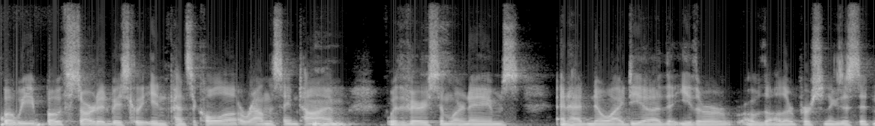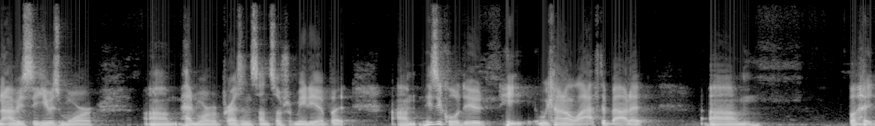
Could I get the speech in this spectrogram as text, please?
but we both started basically in Pensacola around the same time with very similar names and had no idea that either of the other person existed. And obviously he was more, um, had more of a presence on social media, but um, he's a cool dude. He, we kind of laughed about it. Um, but,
